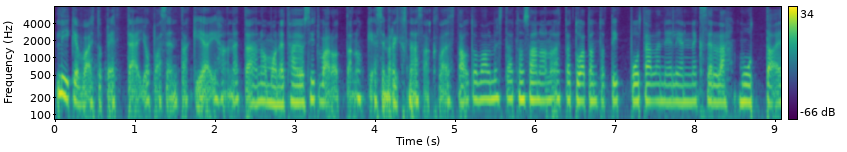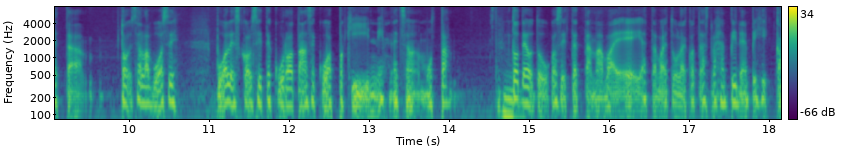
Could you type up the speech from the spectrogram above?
liikevaihto pettää jopa sen takia ihan, että no monethan on jo sitten varoittanutkin. Esimerkiksi nämä saksalaiset autovalmistajat on sanonut, että tuotanto tippuu tällä neljänneksellä, mutta että toisella vuosi puoliskolla sitten kurotaan se kuoppa kiinni. Et se on, mutta hmm. toteutuuko sitten tämä vai ei, että vai tuleeko tästä vähän pidempi hikka?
